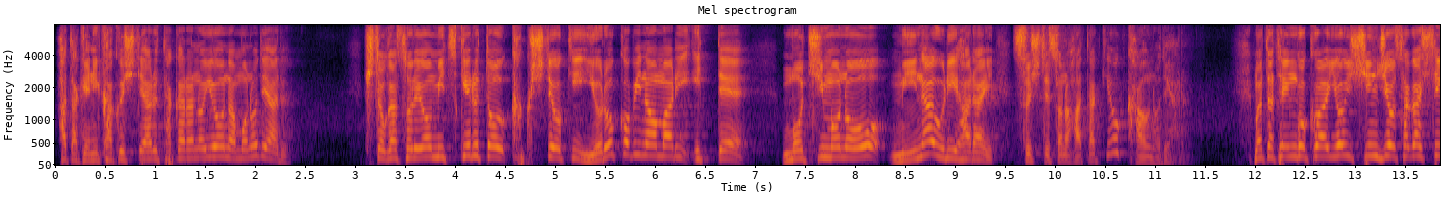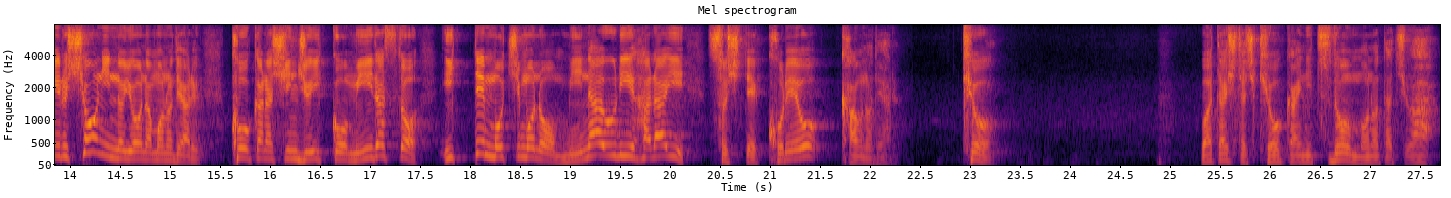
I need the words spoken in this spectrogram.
畑に隠してある宝のようなものである。人がそれを見つけると隠しておき、喜びのあまり言って、持ち物を皆売り払い、そしてその畑を買うのである。また天国は良い真珠を探している商人のようなものである。高価な真珠一個を見出すと、言って持ち物を皆売り払い、そしてこれを買うのである。今日、私たち教会に集う者たちは、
